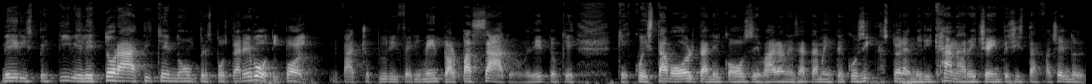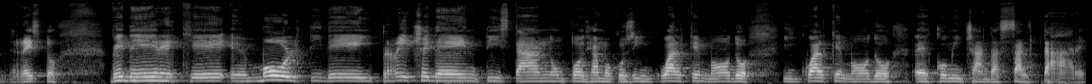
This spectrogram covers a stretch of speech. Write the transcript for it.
nei rispettivi elettorati che non per spostare voti. Poi faccio più riferimento al passato, non è detto che, che questa volta le cose vadano esattamente così, la storia americana recente ci sta facendo del resto vedere che eh, molti dei precedenti stanno un po' diciamo così in qualche modo in qualche modo eh, cominciando a saltare.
